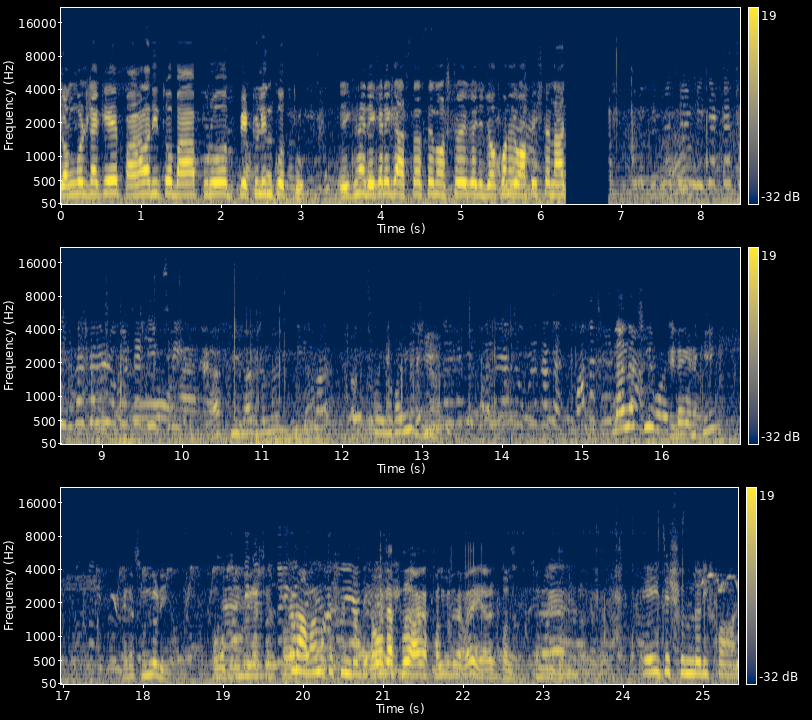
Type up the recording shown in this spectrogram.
জঙ্গলটাকে পাহারা দিত বা পুরো পেট্রোলিং করতো। এইখানে রেখে রেখে আস্তে আস্তে নষ্ট হয়ে গেছে যখন ওই অফিসটা না এটা সুন্দরী। আমার মতো সুন্দর ফলগুলো এই ফল এই যে সুন্দরী ফল।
